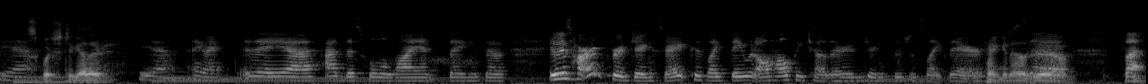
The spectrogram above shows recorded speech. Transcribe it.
Yeah. squished together. Yeah. Anyway, they uh, had this whole alliance thing, so it was hard for Jinkx, right? Because like they would all help each other, and Jinkx was just like there Hanging out, So- yeah. But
